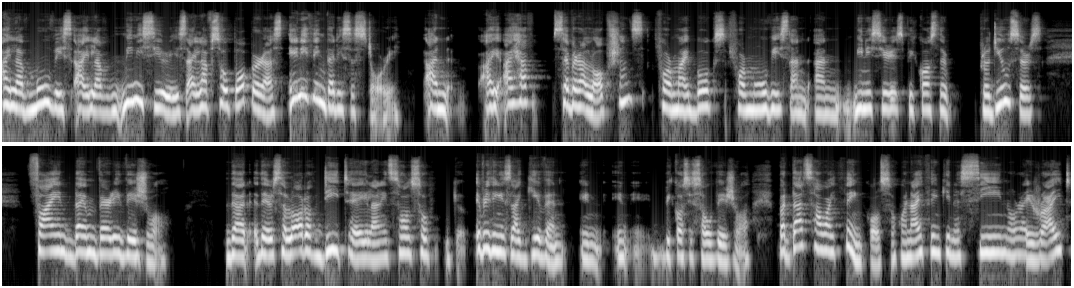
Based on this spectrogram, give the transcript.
I love movies. I love miniseries. I love soap operas, anything that is a story. And I, I have several options for my books, for movies and, and miniseries because the producers find them very visual. That there's a lot of detail and it's also, everything is like given in, in, because it's so visual. But that's how I think also. When I think in a scene or I write,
